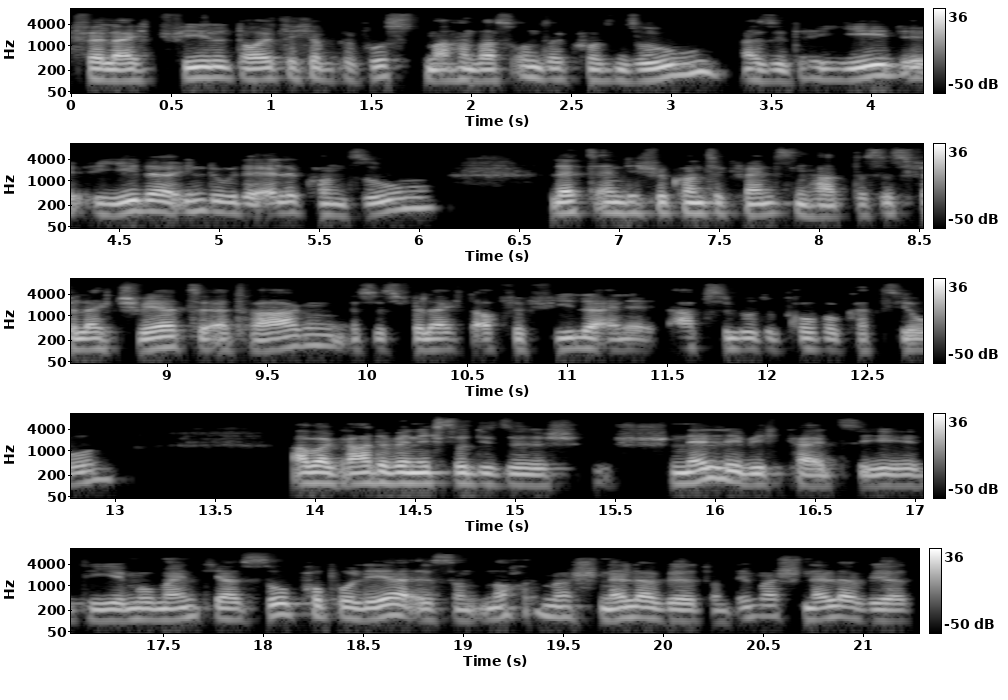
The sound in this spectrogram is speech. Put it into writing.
vielleicht viel deutlicher bewusst machen, was unser Konsum, also der jede, jeder individuelle Konsum letztendlich für Konsequenzen hat. Das ist vielleicht schwer zu ertragen. Es ist vielleicht auch für viele eine absolute Provokation. Aber gerade wenn ich so diese Schnelllebigkeit sehe, die im Moment ja so populär ist und noch immer schneller wird und immer schneller wird,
